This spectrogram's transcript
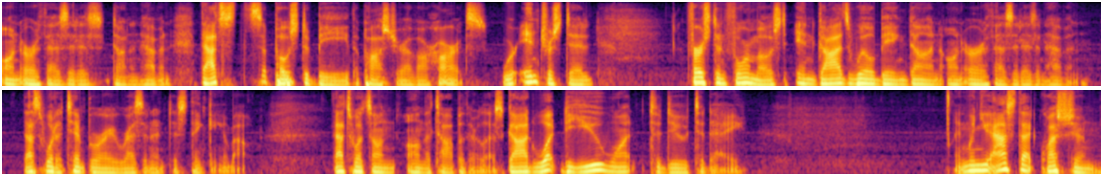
on earth as it is done in heaven. That's supposed to be the posture of our hearts. We're interested, first and foremost, in God's will being done on earth as it is in heaven. That's what a temporary resident is thinking about. That's what's on, on the top of their list. God, what do you want to do today? And when you ask that question,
